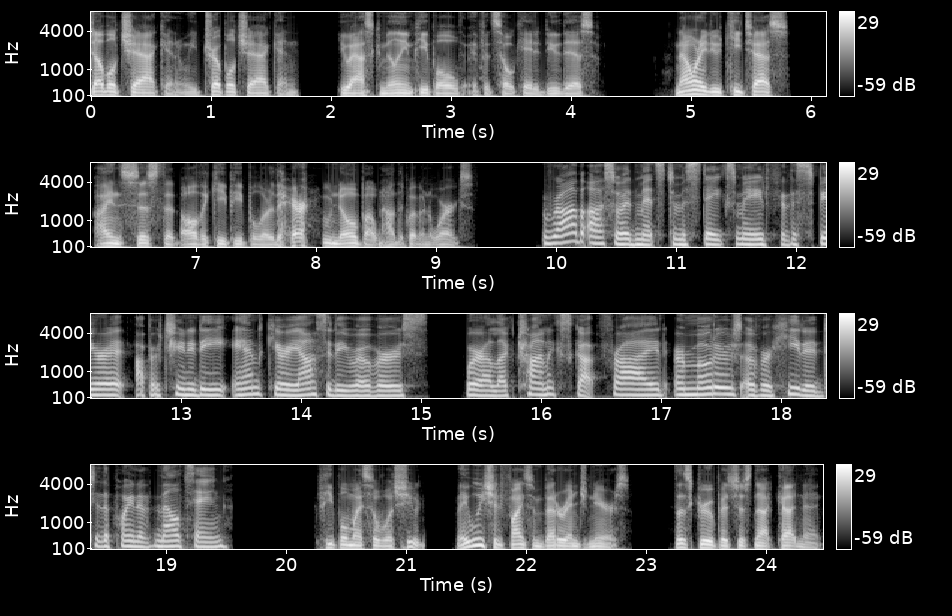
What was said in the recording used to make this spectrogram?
double check and we triple check and you ask a million people if it's okay to do this. Now, when I do key tests, I insist that all the key people are there who know about how the equipment works. Rob also admits to mistakes made for the Spirit, Opportunity, and Curiosity rovers, where electronics got fried or motors overheated to the point of melting. People might say, well, shoot, maybe we should find some better engineers. This group is just not cutting it.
